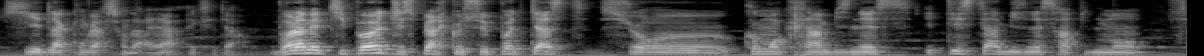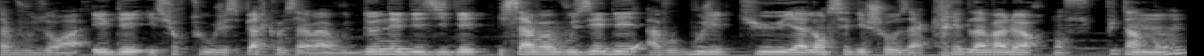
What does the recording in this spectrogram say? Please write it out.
qu'il y ait de la conversion derrière, etc. Voilà mes petits potes, j'espère que ce podcast sur euh, comment créer un business et tester un business rapidement, ça vous aura aidé et surtout j'espère que ça va vous donner des idées et ça va vous aider à vous bouger de cul et à lancer des choses, à créer de la valeur dans ce putain de monde.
